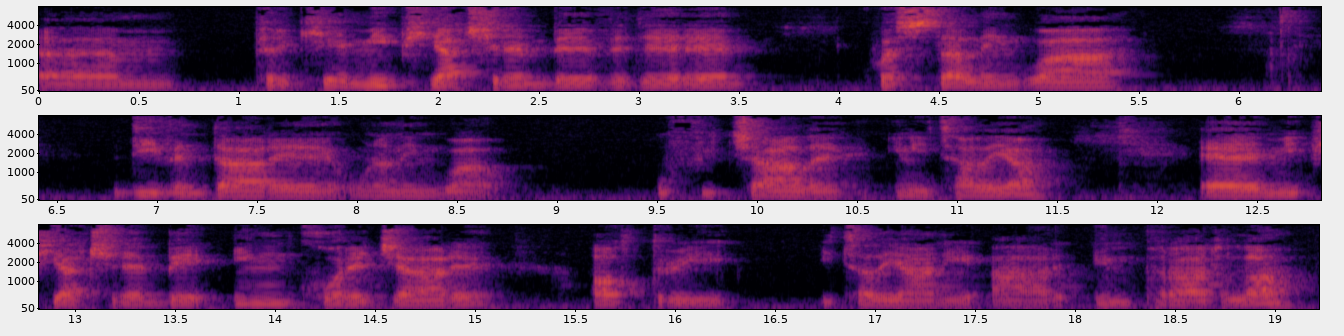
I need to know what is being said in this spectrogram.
um, perché mi piacerebbe vedere questa lingua diventare una lingua ufficiale in Italia e mi piacerebbe incoraggiare altri italiani a impararla.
